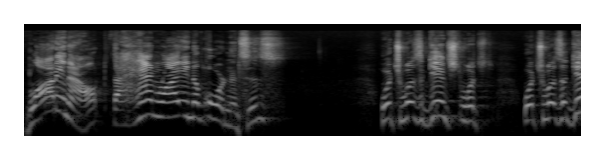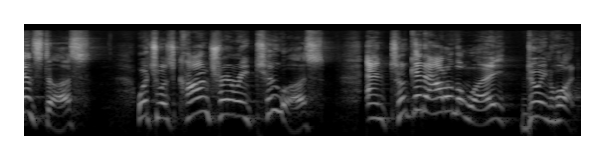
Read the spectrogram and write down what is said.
Blotting out the handwriting of ordinances, which was against which, which was against us, which was contrary to us, and took it out of the way, doing what?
